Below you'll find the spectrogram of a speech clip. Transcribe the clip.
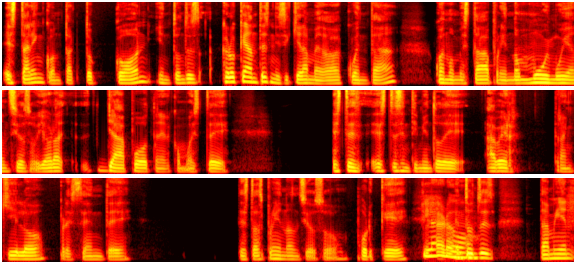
estar en contacto con. Y entonces creo que antes ni siquiera me daba cuenta cuando me estaba poniendo muy, muy ansioso. Y ahora ya puedo tener como este, este, este sentimiento de, a ver, tranquilo, presente, te estás poniendo ansioso, ¿por qué? claro. Entonces, también,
